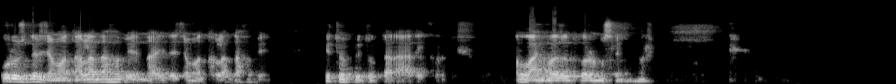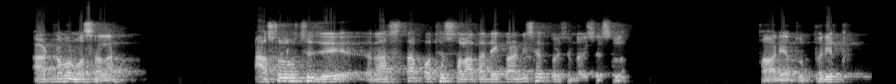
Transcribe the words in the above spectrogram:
পুরুষদের জামাত আলাদা হবে, নারীদের জামাত আলাদা হবে, পৃথক পৃথক তারা আদায় করবে। আল্লাহ হেফাজত করেন মুসলিম। আট নম্বর মশালা, আসল হচ্ছে যে রাস্তা পথে সালাত আদায় করা নিষেধ করেছেন নবিসাল্লাম তার এত তরিক।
